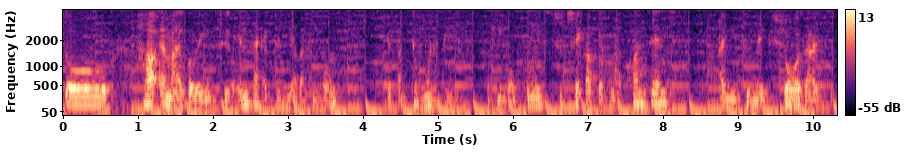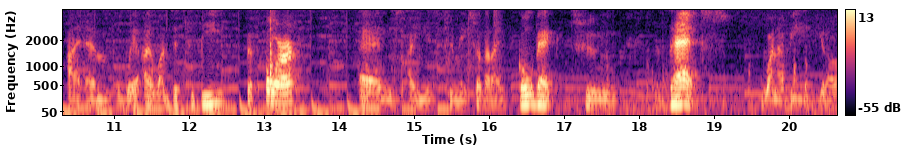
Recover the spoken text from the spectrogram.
So how am I going to interact with the other people if I don't want to be with people. I need to check up with my content. I need to make sure that I am where I wanted to be before and I need to make sure that I go back to that wanna you know,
